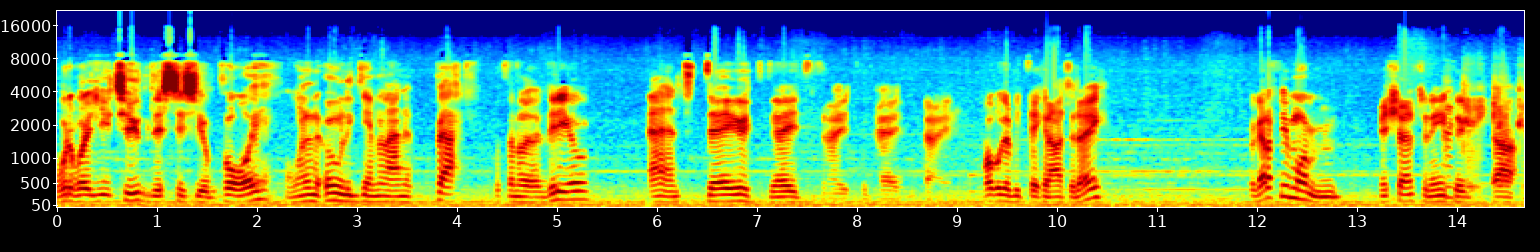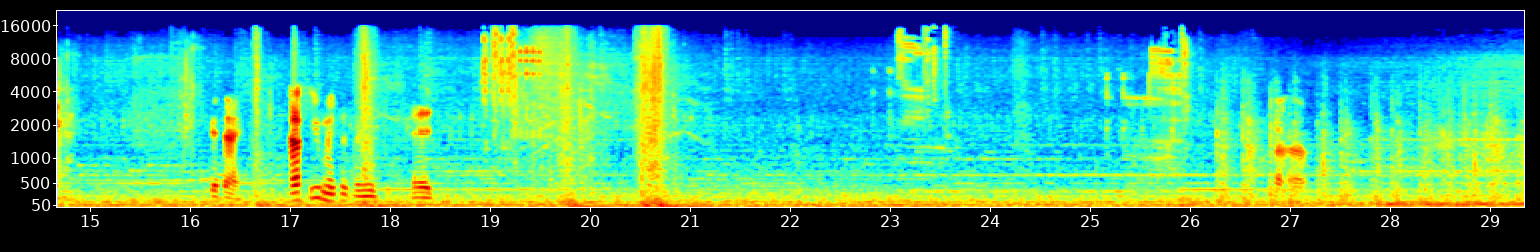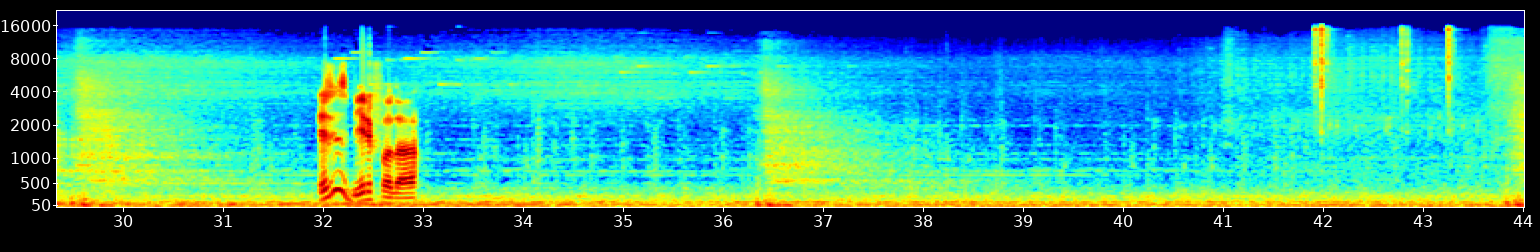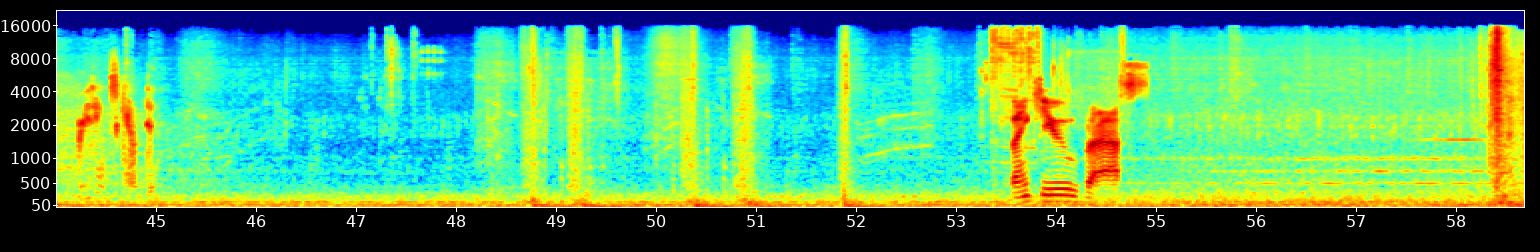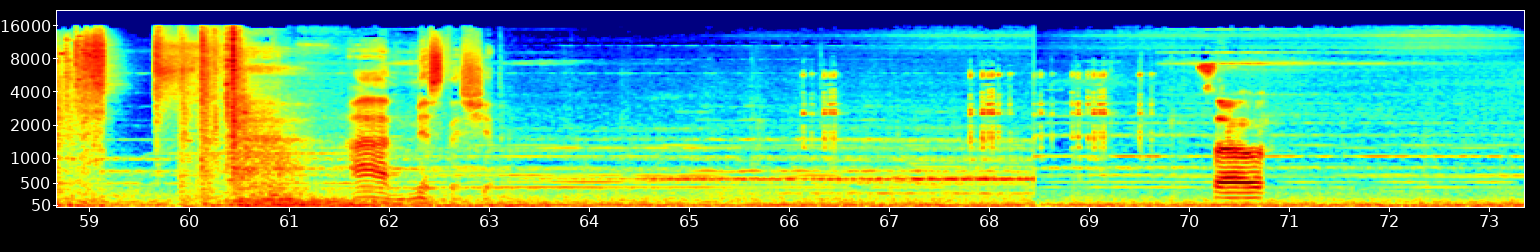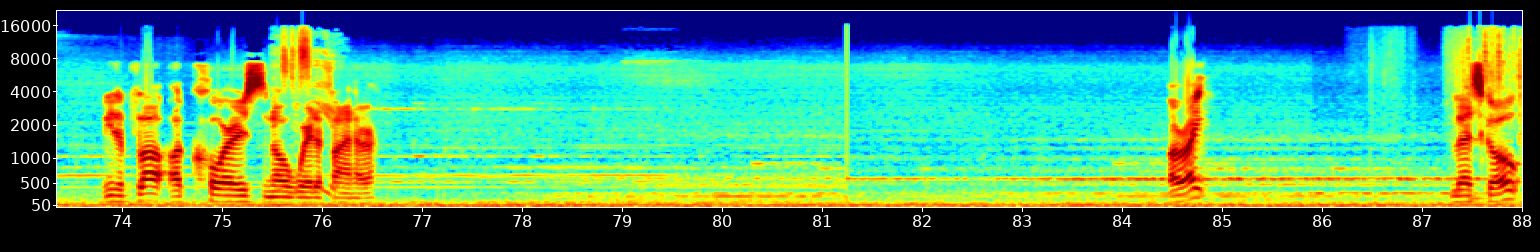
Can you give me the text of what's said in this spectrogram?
What about YouTube? This is your boy, one and only Gamelander, back with another video. And today, today, today, today, today, what we're gonna be taking on today? We got a few more missions we need Good to. uh, good day. Got a few missions we need to. hit. This is beautiful though. Greetings, Captain. Thank you, Vass. Miss this ship. So we need to plot a course to know Nice to where to you. find her. All right, let's go.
